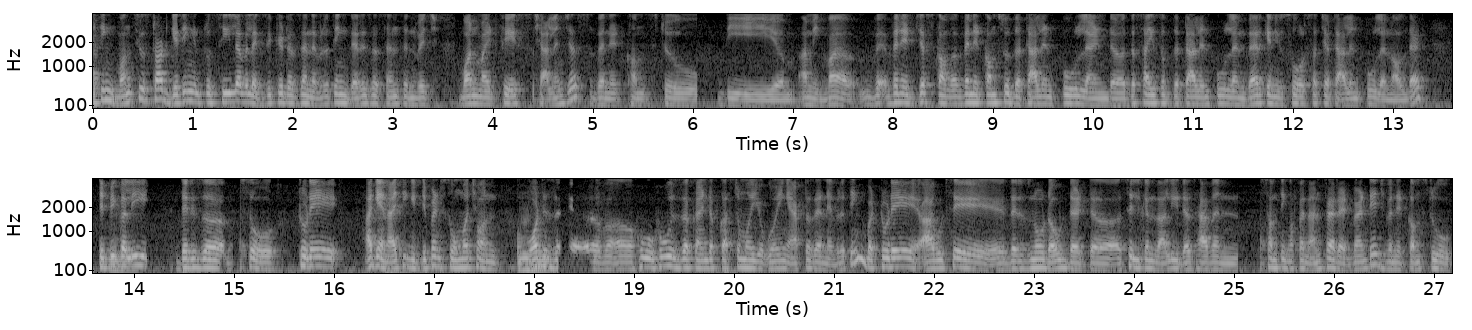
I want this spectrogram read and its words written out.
I think once you start getting into C-level executives and everything, there is a sense in which one might face challenges when it comes to the. Um, I mean, when it just come when it comes to the talent pool and uh, the size of the talent pool and where can you source such a talent pool and all that. Typically, mm-hmm. there is a so today again i think it depends so much on mm-hmm. what is the, uh, who who is the kind of customer you're going after and everything but today i would say there is no doubt that uh, silicon valley does have an something of an unfair advantage when it comes to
